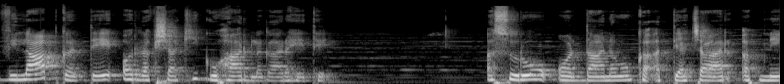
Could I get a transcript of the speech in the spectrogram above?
विलाप करते और रक्षा की गुहार लगा रहे थे। असुरों और दानवों का अत्याचार अपने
